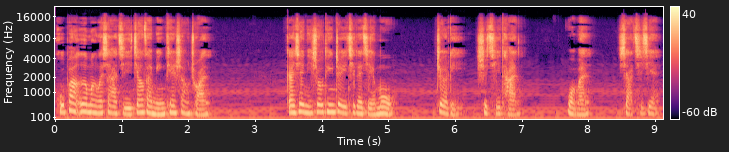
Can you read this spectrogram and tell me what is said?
《湖畔噩梦》的下集将在明天上传。感谢你收听这一期的节目，这里是奇谈，我们下期见。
